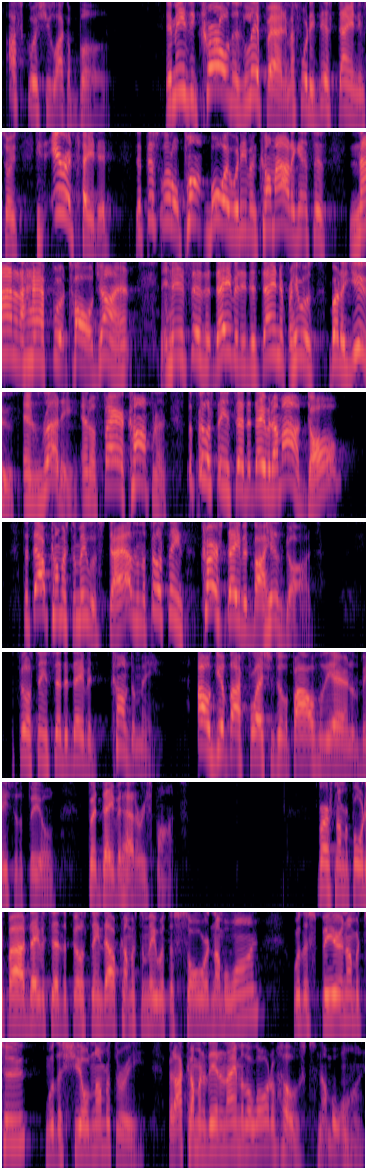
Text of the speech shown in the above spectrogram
I'll squish you like a bug. It means he curled his lip at him. That's what he disdained him. So he's, he's irritated that this little punk boy would even come out against this nine and a half foot tall giant. And it says that David had disdained him for he was but a youth and ruddy and of fair confidence. The Philistine said to David, Am I a dog that thou comest to me with staves? And the Philistine cursed David by his gods. The Philistine said to David, Come to me. I will give thy flesh unto the fowls of the air and to the beasts of the field. But David had a response. Verse number 45 David said to the Philistine, Thou comest to me with a sword, number one, with a spear, number two, with a shield, number three. But I come unto thee in the name of the Lord of hosts, number one,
